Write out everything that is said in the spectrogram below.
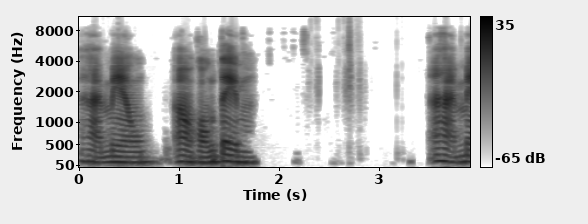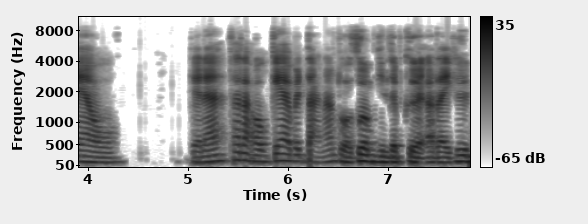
อาหารแมวอ้าวของเต็ม อาหารแมว เดี๋ยวนะ ถ้าเราเอาแก้วไปตักน้ำถั่วส้วมกินจะเกิดอะไรขึ้น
